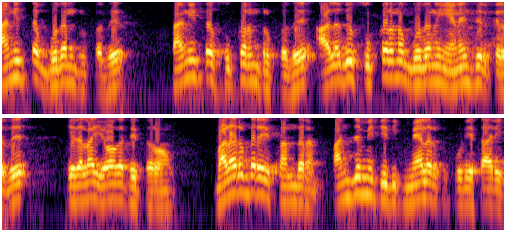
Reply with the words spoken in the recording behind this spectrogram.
தனித்த புதன் இருப்பது தனித்த சுக்கரன் இருப்பது அல்லது சுக்கரனும் புதனும் இணைஞ்சிருக்கிறது இதெல்லாம் யோகத்தை தரும். வளர்பறை சந்திரன் பஞ்சமி திதிக்கு மேலே இருக்கக்கூடிய சாரி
